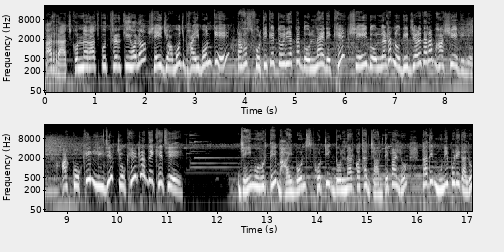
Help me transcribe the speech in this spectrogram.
আর রাজকন্যা রাজপুত্রের কি হলো? সেই যমজ ভাই বোনকে তারা স্ফটিকের তৈরি একটা দোলনায় রেখে সেই দোলনাটা নদীর জলে তারা ভাসিয়ে দিল। আর কোকিল নিজের চোখে এটা দেখেছে। যেই মুহূর্তে ভাই বোন স্ফটিক দোলনার কথা জানতে পারল তাদের মনে পড়ে গেল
